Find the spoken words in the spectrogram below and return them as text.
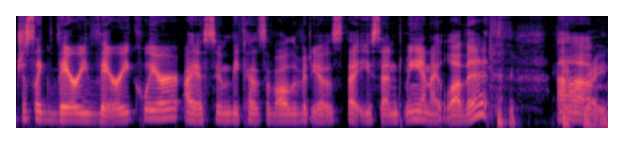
just like very, very queer. I assume because of all the videos that you send me, and I love it. Um, Right.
